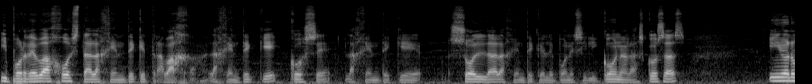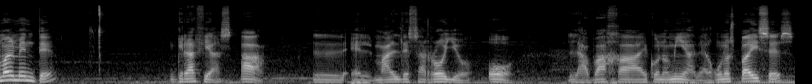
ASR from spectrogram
y por debajo está la gente que trabaja, la gente que cose, la gente que solda, la gente que le pone silicona a las cosas. Y normalmente, gracias a el, mal desarrollo o la baja economía de algunos países,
